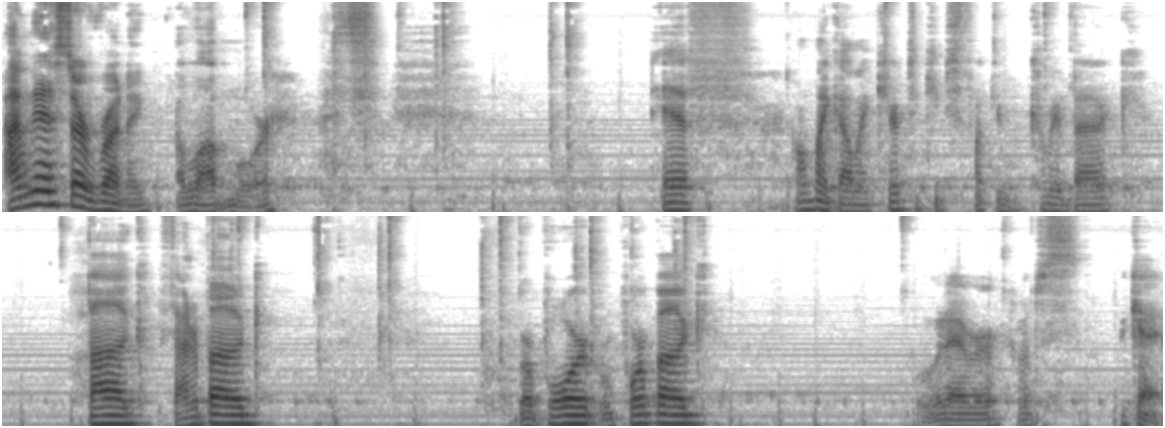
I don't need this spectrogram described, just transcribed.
I'm gonna start running a lot more. If oh my god, my character keeps fucking coming back. Bug, found a bug. Report, report bug. Whatever. I'll just okay.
